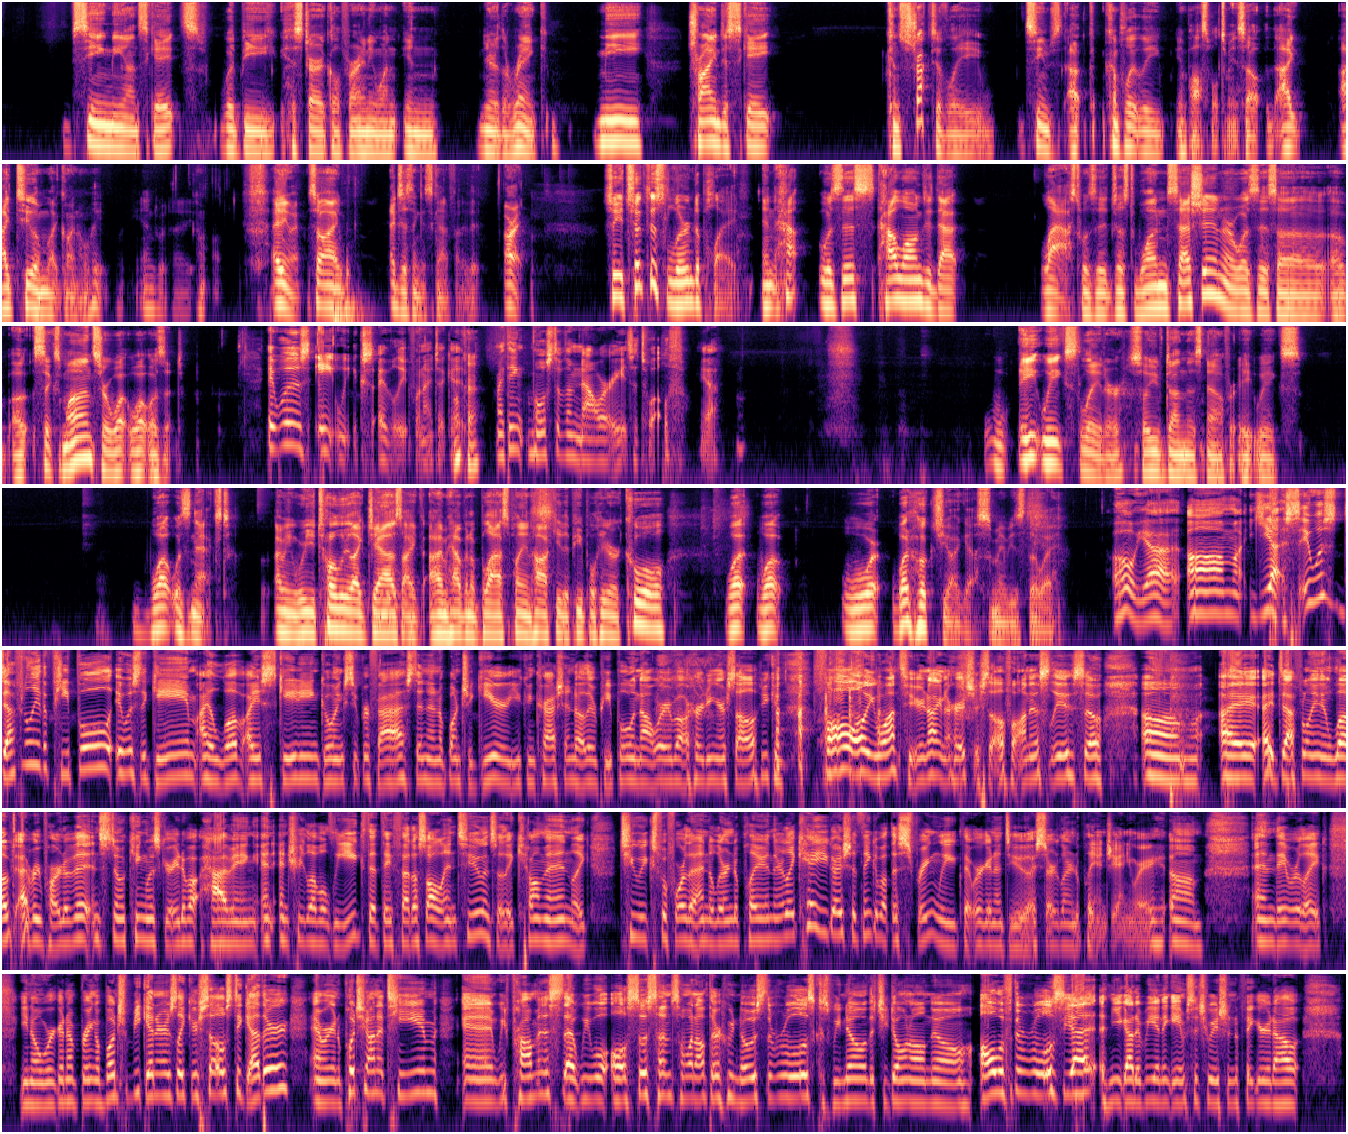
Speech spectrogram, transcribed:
seeing me on skates would be hysterical for anyone in near the rink. Me trying to skate constructively seems uh, completely impossible to me. So I, I too am like going, oh, wait, would I? Anyway, so I, I just think it's kind of funny that. All right, so you took this learn to play, and how was this? How long did that last? Was it just one session, or was this a, a, a six months, or what? What was it? It was eight weeks, I believe, when I took it. Okay. I think most of them now are eight to 12. Yeah. Eight weeks later, so you've done this now for eight weeks. What was next? I mean, were you totally like jazz? Like I'm having a blast playing hockey. The people here are cool. What what what what hooked you? I guess maybe is the way. Oh yeah. Um yes, it was definitely the people. It was the game. I love ice skating, going super fast and in a bunch of gear. You can crash into other people and not worry about hurting yourself. You can fall all you want to. You're not going to hurt yourself, honestly. So, um I I definitely loved every part of it and Sno-King was great about having an entry-level league that they fed us all into and so they come in like 2 weeks before the end to learn to play and they're like, "Hey, you guys should think about this spring league that we're going to do." I started learning to play in January. Um and they were like, "You know, we're going to bring a bunch of beginners like yourselves together and we're going to put you on a team and we promise that we will also send someone out there who knows the rules because we know that you don't all know all of the rules yet and you got to be in a game situation to figure it out.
